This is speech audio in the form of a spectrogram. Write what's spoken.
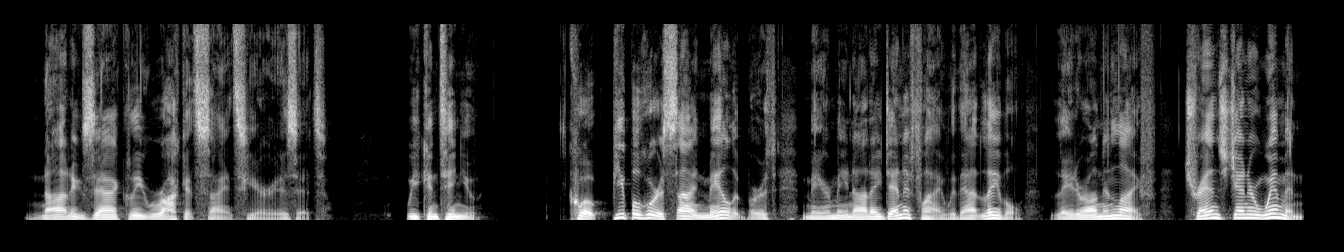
not exactly rocket science here, is it? We continue. Quote, people who are assigned male at birth may or may not identify with that label later on in life. Transgender women,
